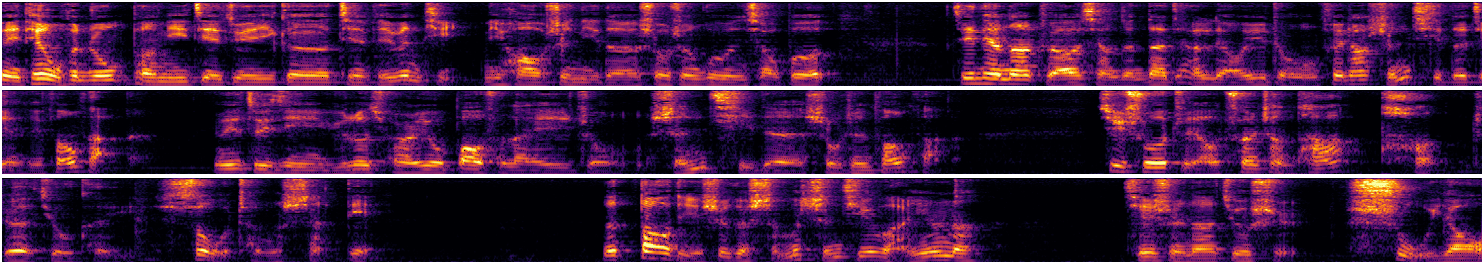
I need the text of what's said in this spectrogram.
每天五分钟，帮你解决一个减肥问题。你好，我是你的瘦身顾问小波。今天呢，主要想跟大家聊一种非常神奇的减肥方法。因为最近娱乐圈又爆出来一种神奇的瘦身方法，据说只要穿上它，躺着就可以瘦成闪电。那到底是个什么神奇玩意儿呢？其实呢，就是束腰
